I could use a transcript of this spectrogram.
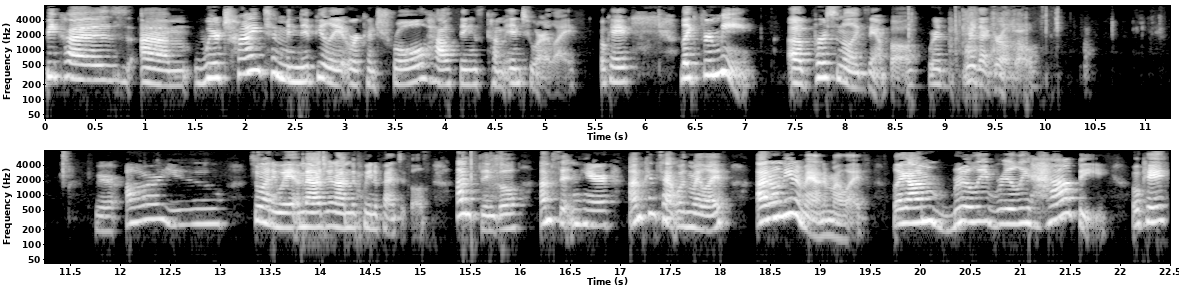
because um, we're trying to manipulate or control how things come into our life. Okay, like for me, a personal example. Where where'd that girl go? Where are you? So anyway, imagine I'm the Queen of Pentacles. I'm single. I'm sitting here. I'm content with my life. I don't need a man in my life. Like I'm really, really happy. Okay,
